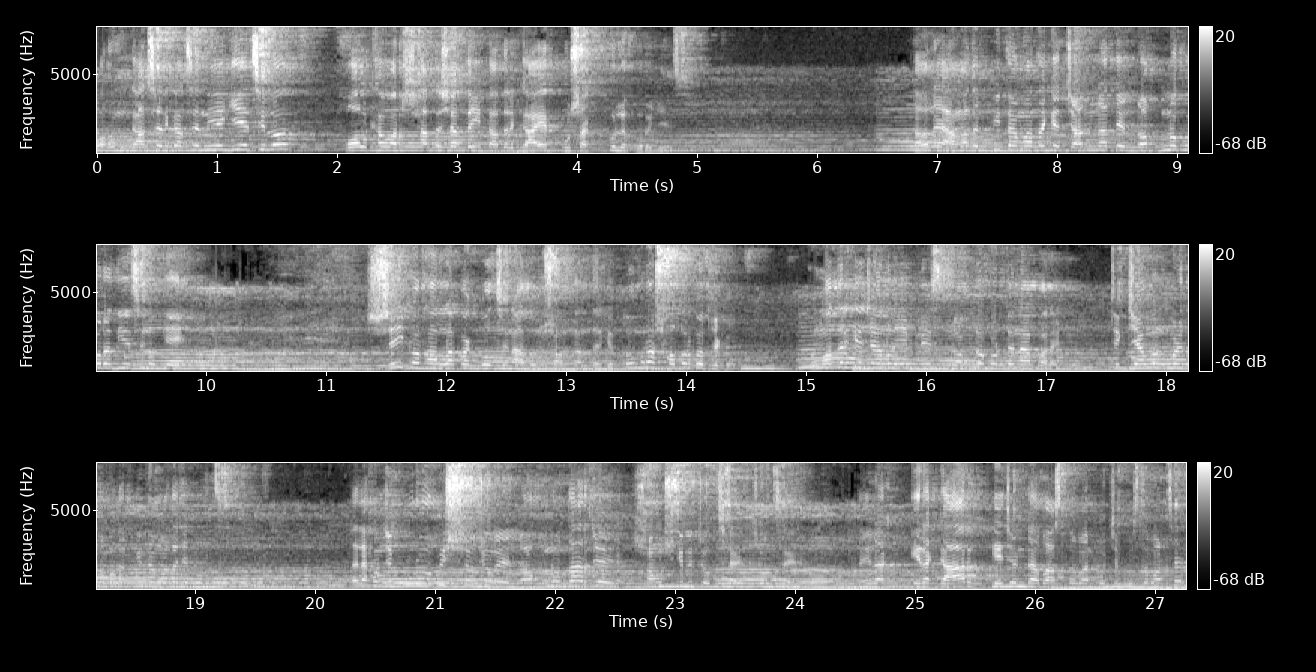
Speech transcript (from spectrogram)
বরং গাছের কাছে নিয়ে গিয়েছিল, ফল খাওয়ার সাথে সাথেই তাদের গায়ের পোশাক খুলে পড়ে গিয়েছে। আমাদের পিতামাতাকে জান্নাতে নগ্ন করে দিয়েছিল কে? সেই কথা আল্লাহ পাক বলছেন আদম সন্তানদেরকে, তোমরা সতর্ক থেকো। তোমাদেরকে যেন ইবলিস নগ্ন করতে না পারে। ঠিক যেমন করে তোমাদের পিতামাতাকে বলছে। তাহলে এখন যে পুরো বিশ্ব জুড়ে নগ্নতার যে সংস্কৃতি চলছে চলছে, এরা এরা কার এজেন্ডা বাস্তবায়ন করছে বুঝতে পারছেন?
